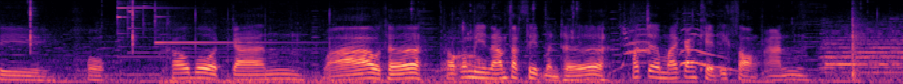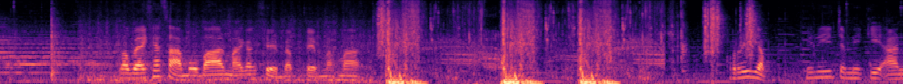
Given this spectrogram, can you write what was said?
สี่หกเข้าโบสถ์กัน ว้าวเธอเขาก็มีน้ำศักดิ์สิทธิ์เหมือนเธอเขาเจอไม้กางเขนอีกสองอัน เราแวะแค่สามหมู่บ้านไม้กางเขนแบบเต็มมากๆ เรียบที่นี่จะมีกี่อัน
